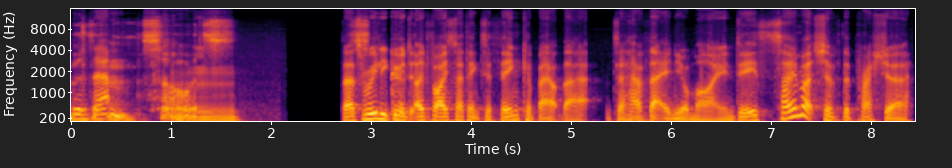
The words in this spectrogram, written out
with them. So mm. it's. That's really good advice, I think, to think about that, to have that in your mind. It's so much of the pressure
